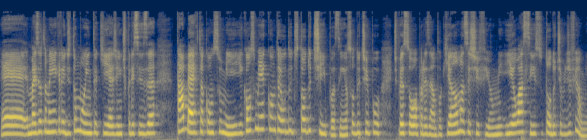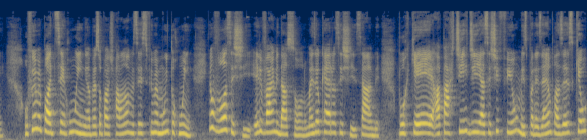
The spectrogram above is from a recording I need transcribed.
É, mas eu também acredito muito que a gente precisa tá aberto a consumir e consumir conteúdo de todo tipo, assim. Eu sou do tipo de pessoa, por exemplo, que ama assistir filme e eu assisto todo tipo de filme. O filme pode ser ruim, a pessoa pode falar, não, mas esse filme é muito ruim. Eu vou assistir, ele vai me dar sono, mas eu quero assistir, sabe? Porque a partir de assistir filmes, por exemplo, às vezes que eu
